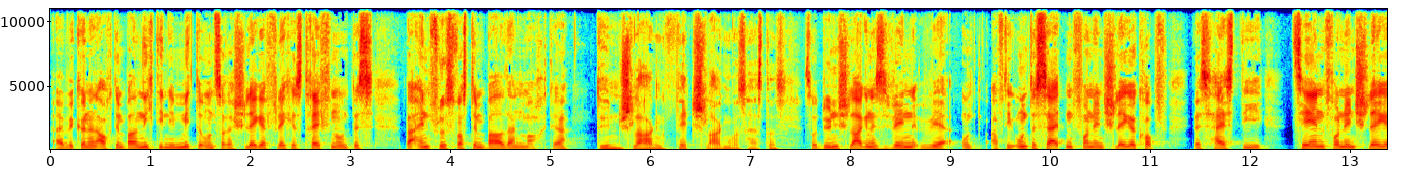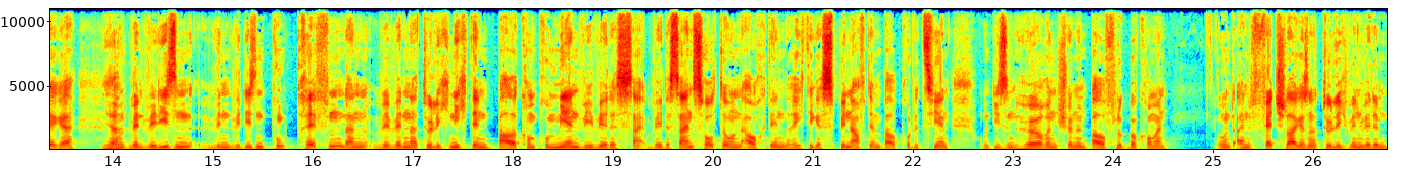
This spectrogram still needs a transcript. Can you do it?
Äh, wir können auch den Ball nicht in die Mitte unserer Schlägerfläche treffen und das beeinflusst, was den Ball dann macht, ja. Dünn schlagen, fett schlagen, was heißt das? So dünn schlagen ist, wenn wir und auf die Unterseiten von den Schlägerkopf, das heißt die Zehen von den Schläger, gell? Ja. Und wenn wir diesen, wenn wir diesen Punkt treffen, dann wir werden natürlich nicht den Ball kompromieren, wie wir das, wie das sein sollte und auch den richtigen Spin auf den Ball produzieren und diesen höheren, schönen Ballflug bekommen. Und ein Fettschlag ist natürlich, wenn wir den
